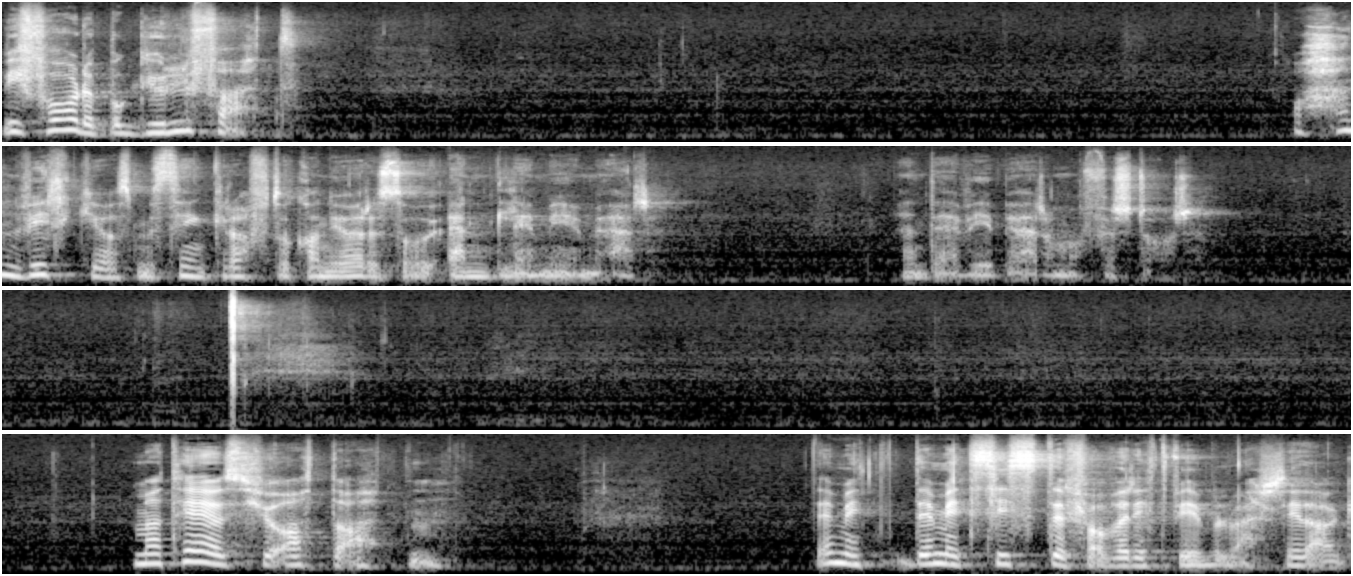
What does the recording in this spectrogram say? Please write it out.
Vi får det på gullfat. Og han virker oss med sin kraft og kan gjøre så uendelig mye mer enn det vi ber om og forstår. Matteus 28, 18. Det er, mitt, det er mitt siste favorittbibelvers i dag.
